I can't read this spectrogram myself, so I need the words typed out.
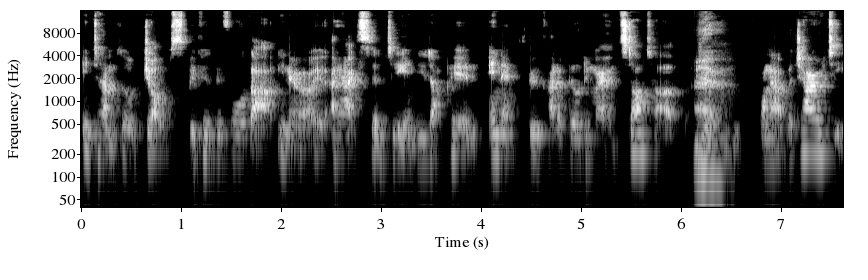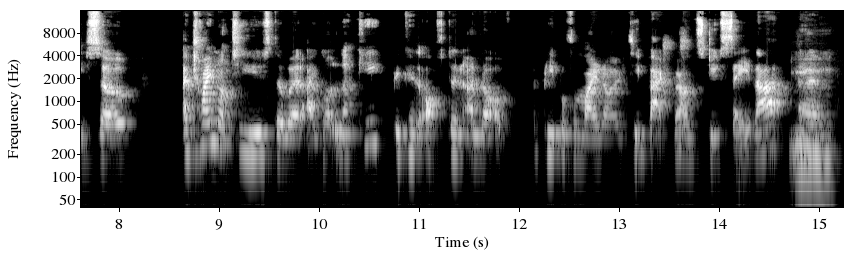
in terms of jobs, because before that, you know, I, I accidentally ended up in, in it through kind of building my own startup and yeah. one out of a charity. So I try not to use the word I got lucky because often a lot of people from minority backgrounds do say that. Mm. Um,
